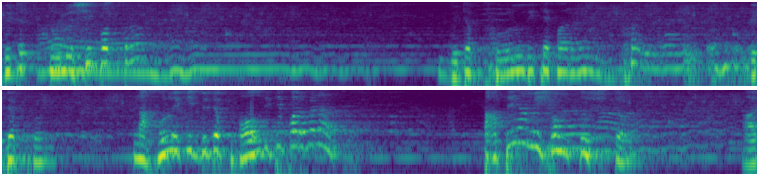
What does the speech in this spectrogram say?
দুইটা তুলসী পত্র? দুইটা ফুল দিতে পারবে দুইটা ফুল। না হলে কি দুইটা ফল দিতে পারবে না? তাতে আমি সন্তুষ্ট। আর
